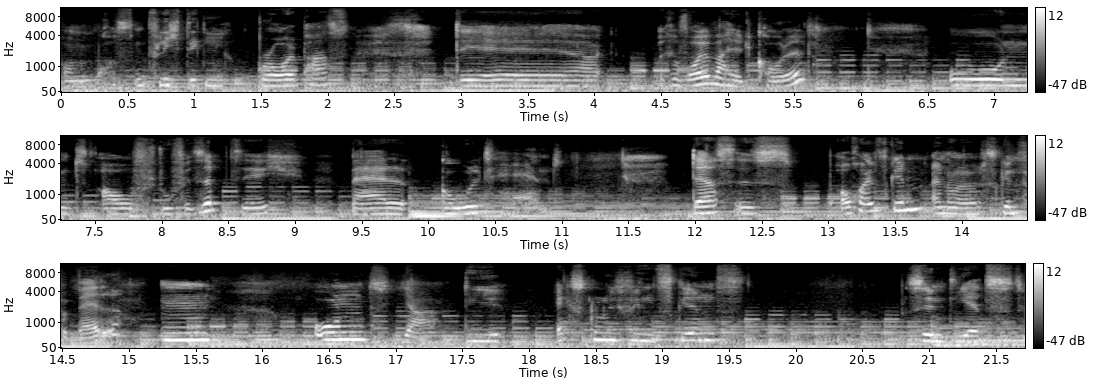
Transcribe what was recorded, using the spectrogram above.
vom kostenpflichtigen Brawl Pass. Der Revolver hält Cold. Und auf Stufe 70 Bell Gold Hand. Das ist auch ein Skin, ein neuer Skin für Bell. Mm. Und ja, die exklusiven Skins sind jetzt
